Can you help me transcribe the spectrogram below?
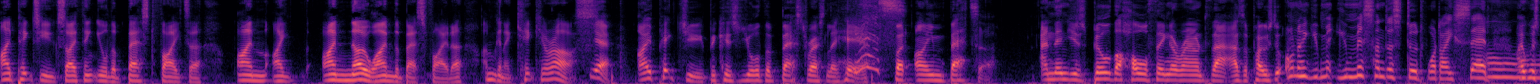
"I picked you because I think you're the best fighter. I'm, I, I know I'm the best fighter. I'm gonna kick your ass." Yeah, I picked you because you're the best wrestler here, Yes. but I'm better. And then you just build the whole thing around that, as opposed to, oh no, you mi- you misunderstood what I said. I was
